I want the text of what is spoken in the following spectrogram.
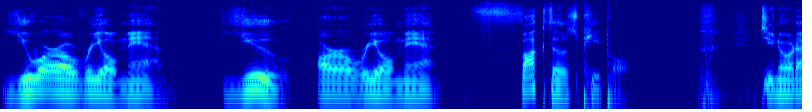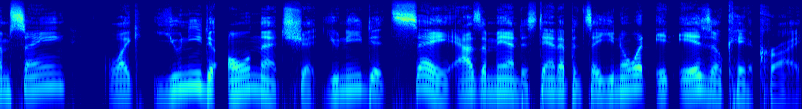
You are a real man. You are a real man. Fuck those people. Do you know what I'm saying? Like, you need to own that shit. You need to say, as a man, to stand up and say, you know what? It is okay to cry.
